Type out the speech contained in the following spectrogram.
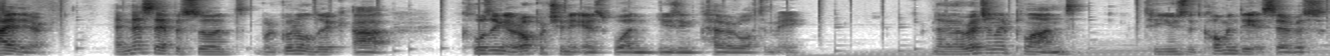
Hi there. In this episode, we're going to look at closing our opportunity as won using Power Automate. Now, I originally planned to use the Common Data Service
